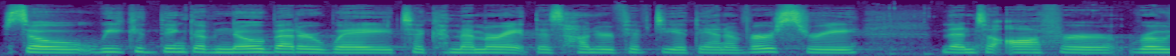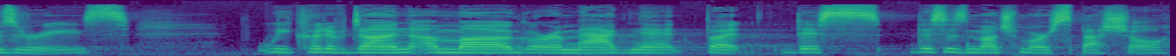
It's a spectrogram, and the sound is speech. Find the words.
So we could think of no better way to commemorate this 150th anniversary than to offer rosaries. We could have done a mug or a magnet, but this, this is much more special.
